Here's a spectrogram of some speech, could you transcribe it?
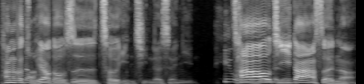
它那个主要都是车引擎的声音，超级大声啊！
